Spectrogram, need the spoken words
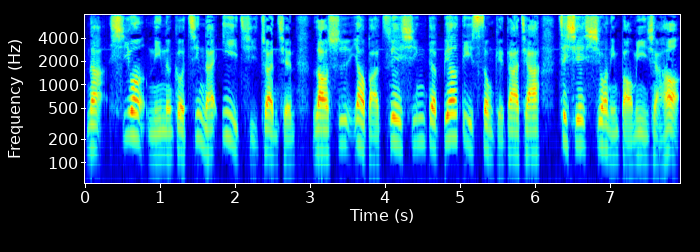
那希望您能够进来一起赚钱。老师要把最新的标的送给大家，这些希望您保密一下哈。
